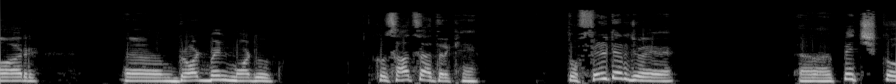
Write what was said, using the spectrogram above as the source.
اور براڈ بینڈ ماڈل کو ساتھ ساتھ رکھیں تو فلٹر جو ہے پچ کو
